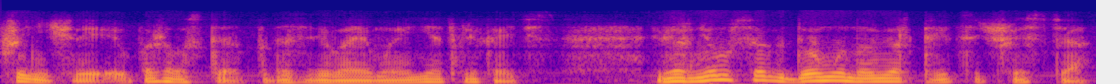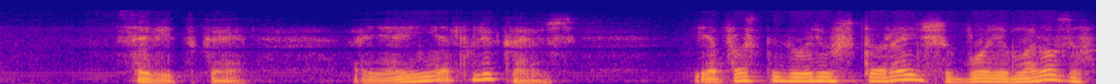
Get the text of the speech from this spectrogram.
Пшеничный, пожалуйста, подозреваемые, не отвлекайтесь. Вернемся к дому номер 36А. Савицкая. А я и не отвлекаюсь. Я просто говорю, что раньше Боря Морозов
